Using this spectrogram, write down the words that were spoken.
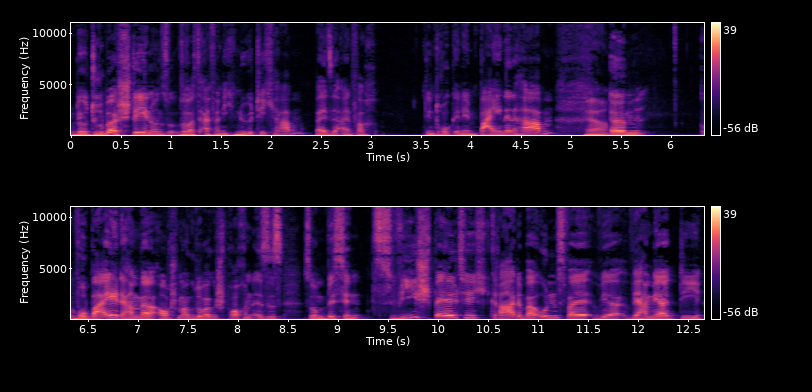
oder drüber stehen und so, sowas einfach nicht nötig haben, weil sie einfach den Druck in den Beinen haben. Ja. Ähm, Wobei, da haben wir auch schon mal drüber gesprochen, ist es so ein bisschen zwiespältig, gerade bei uns, weil wir, wir haben ja die,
